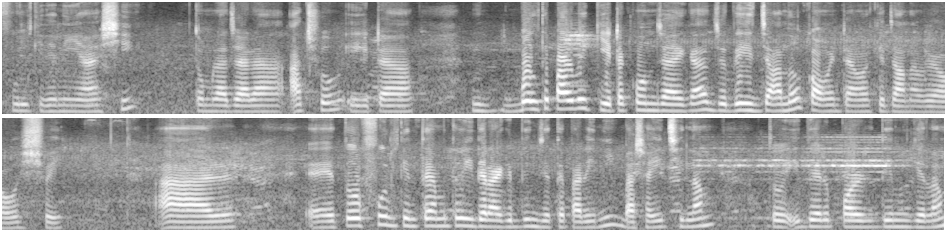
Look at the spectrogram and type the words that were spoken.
ফুল কিনে নিয়ে আসি তোমরা যারা আছো, এটা বলতে পারবে কি এটা কোন জায়গা? যদি জানো কমেন্টে আমাকে জানাবে অবশ্যই। আর তো ফুল কিনতে আমি তো ঈদের আগের দিন যেতে পারিনি, বাসায় ছিলাম। তো ঈদের পরের দিন গেলাম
